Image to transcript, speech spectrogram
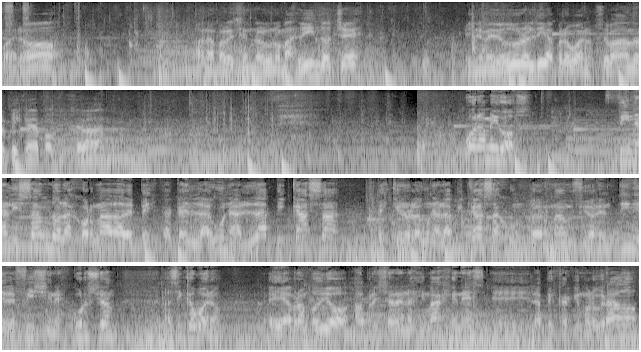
Bueno, van apareciendo algunos más lindos, che. Viene medio duro el día, pero bueno, se va dando el pique de a poco, se va dando. Bueno amigos, finalizando la jornada de pesca acá en Laguna La Picasa, pesquero Laguna La Picasa, junto a Hernán Fiorentini de Fishing Excursion. Así que bueno, eh, habrán podido apreciar en las imágenes eh, la pesca que hemos logrado.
